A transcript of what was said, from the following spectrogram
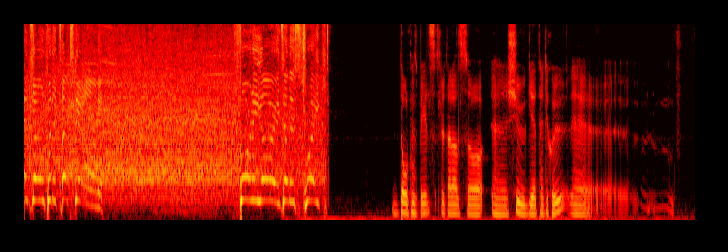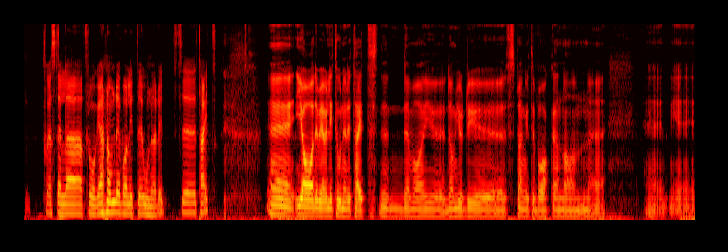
end zone for the touchdown. 40 yards on the strike. Dolphins Bills slutar alltså eh, 20-37. Eh, får jag ställa frågan om det var lite onödigt eh, tight? Eh, ja, det blev lite onödigt tajt. Det, det var ju, de gjorde ju, sprang ju tillbaka någon eh, Eh, eh,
